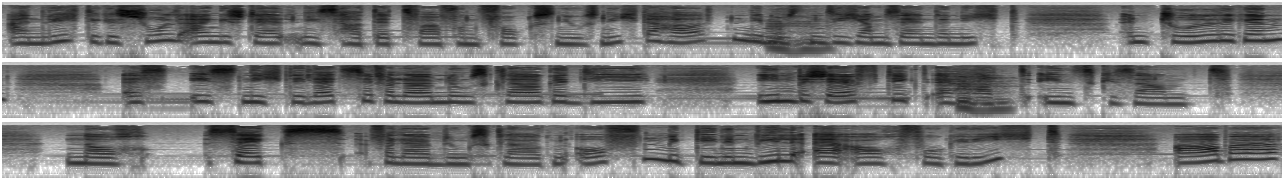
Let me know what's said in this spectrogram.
Ein richtiges Schuldeingeständnis hat er zwar von Fox News nicht erhalten, die mhm. mussten sich am Sender nicht entschuldigen. Es ist nicht die letzte Verleumdungsklage, die ihn beschäftigt. Er mhm. hat insgesamt noch sechs Verleumdungsklagen offen, mit denen will er auch vor Gericht. Aber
